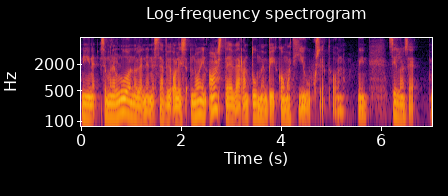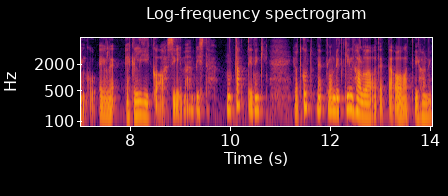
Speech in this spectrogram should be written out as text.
niin semmoinen luonnollinen sävy olisi noin asteen verran tummempi kuin omat hiukset on. Niin silloin se niin kuin, ei ole ehkä liikaa silmään pistävä. Mutta tietenkin jotkut ne blonditkin haluavat, että ovat ihan niin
